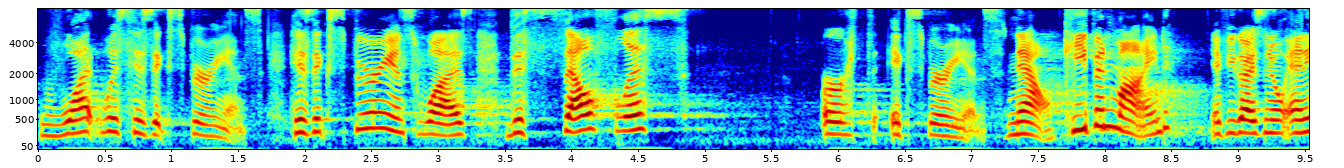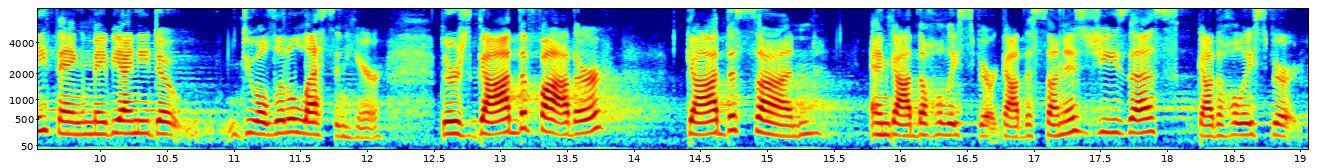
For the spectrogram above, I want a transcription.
what was his experience? His experience was this selfless earth experience. Now, keep in mind, if you guys know anything, maybe I need to do a little lesson here. There's God the Father, God the Son, and God the Holy Spirit. God the Son is Jesus, God the Holy Spirit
